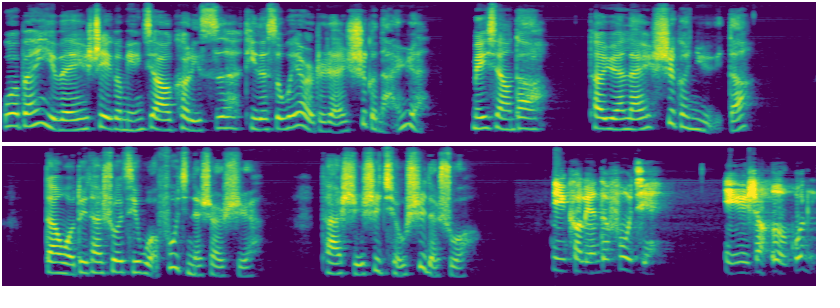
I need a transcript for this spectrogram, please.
我本以为这个名叫克里斯提德斯威尔的人是个男人，没想到他原来是个女的。当我对他说起我父亲的事儿时，他实事求是地说：“你可怜的父亲。”你遇上恶棍了。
